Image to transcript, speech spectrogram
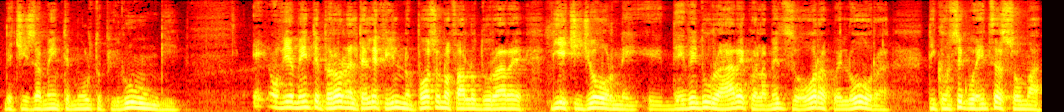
decisamente molto più lunghi. E ovviamente però nel telefilm non possono farlo durare dieci giorni, deve durare quella mezz'ora, quell'ora. Di conseguenza, insomma,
